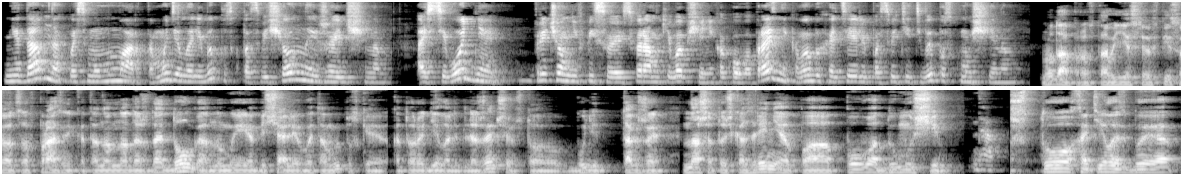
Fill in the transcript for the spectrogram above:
Недавно, к 8 марта, мы делали выпуск, посвященный женщинам. А сегодня, причем не вписываясь в рамки вообще никакого праздника, мы бы хотели посвятить выпуск мужчинам. Ну да, просто если вписываться в праздник, это нам надо ждать долго, но мы обещали в этом выпуске, который делали для женщин, что будет также наша точка зрения по поводу мужчин. Да. Что хотелось бы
